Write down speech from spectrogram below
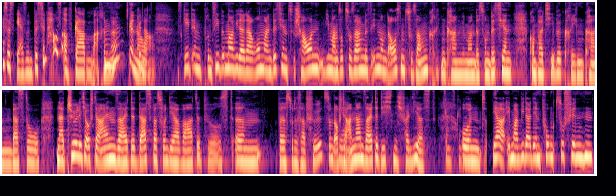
Es ist eher so ein bisschen Hausaufgaben machen. Ne? Mhm, genau. genau. Es geht im Prinzip immer wieder darum, ein bisschen zu schauen, wie man sozusagen das Innen und Außen zusammenkriegen kann, wie man das so ein bisschen kompatibel kriegen kann, dass du natürlich auf der einen Seite das, was von dir erwartet wirst, ähm, dass du das erfüllst und auf ja. der anderen Seite dich nicht verlierst. Ganz genau. Und ja, immer wieder den Punkt zu finden,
